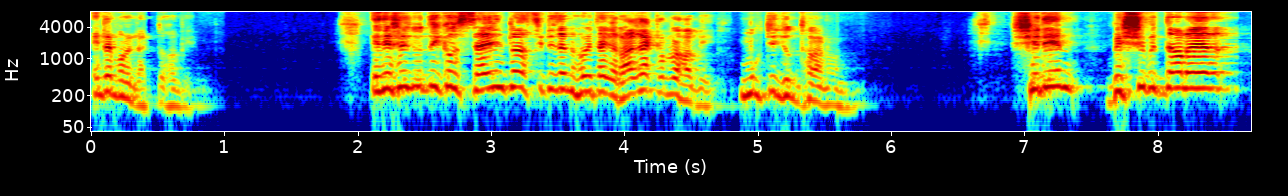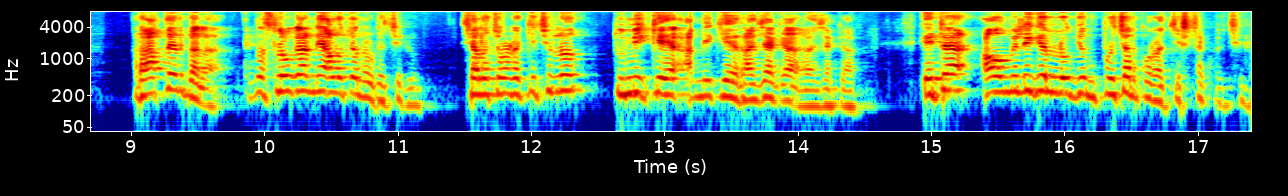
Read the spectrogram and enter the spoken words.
এটা মনে রাখতে হবে। এদেশে যদি কেউ সেকেন্ড ক্লাস সিটিজেন হয়ে থাকে, রাজাকাররা হবে, মুক্তিযোদ্ধারা নন। সেদিন বিশ্ববিদ্যালয়ের রাতের বেলা একটা স্লোগান নিয়ে আলোচনা উঠেছিল। সে আলোচনাটা কি ছিল? তুমি কে? আমি কে? রাজাকার রাজাকার। এটা আওয়ামী লীগের লোকজন প্রচার করার চেষ্টা করেছিল।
